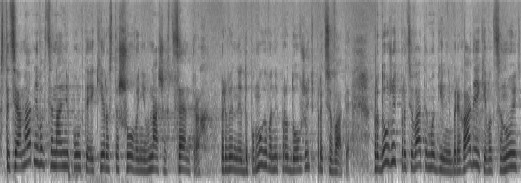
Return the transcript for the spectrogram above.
Стаціонарні вакцинальні пункти, які розташовані в наших центрах первинної допомоги, вони продовжують працювати. Продовжують працювати мобільні бригади, які вакцинують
